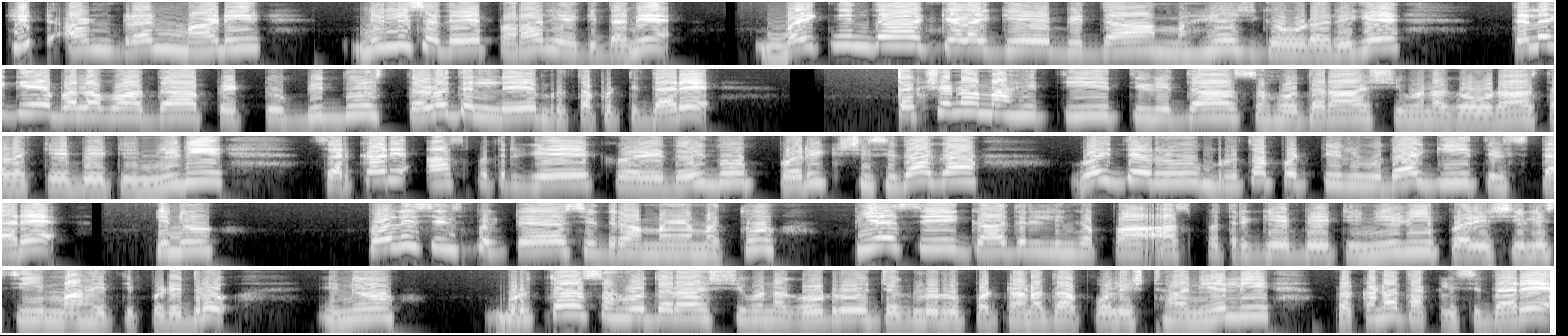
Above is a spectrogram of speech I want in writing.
ಹಿಟ್ ಅಂಡ್ ರನ್ ಮಾಡಿ ನಿಲ್ಲಿಸದೆ ಪರಾರಿಯಾಗಿದ್ದಾನೆ. ಬೈಕ್ನಿಂದ ಕೆಳಗೆ ಬಿದ್ದ ಮಹೇಶ್ ಗೌಡರಿಗೆ ತಲೆಗೆ ಬಲವಾದ ಪೆಟ್ಟು ಬಿದ್ದು ಸ್ಥಳದಲ್ಲೇ ಮೃತಪಟ್ಟಿದ್ದಾರೆ. ತಕ್ಷಣ ಮಾಹಿತಿ ತಿಳಿದ ಸಹೋದರ ಶಿವನಗೌಡ ಸ್ಥಳಕ್ಕೆ ಭೇಟಿ ನೀಡಿ ಸರ್ಕಾರಿ ಆಸ್ಪತ್ರೆಗೆ ಕರೆದೊಯ್ದು ಪರೀಕ್ಷಿಸಿದಾಗ ವೈದ್ಯರು ಮೃತಪಟ್ಟಿರುವುದಾಗಿ ತಿಳಿಸಿದ್ದಾರೆ. ಇನ್ನು ಪೊಲೀಸ್ ಇನ್ಸ್ಪೆಕ್ಟರ್ ಸಿದ್ದರಾಮಯ್ಯ ಮತ್ತು ಪಿಎಸ್ಸಿ ಗಾದ್ರಿಲಿಂಗಪ್ಪ ಆಸ್ಪತ್ರೆಗೆ ಭೇಟಿ ನೀಡಿ ಪರಿಶೀಲಿಸಿ ಮಾಹಿತಿ ಪಡೆದರು. ಇನ್ನು ಮೃತ ಸಹೋದರ ಶಿವನಗೌಡರು ಜಗಳೂರು ಪಟ್ಟಣದ ಪೊಲೀಸ್ ಠಾಣೆಯಲ್ಲಿ ಪ್ರಕರಣ ದಾಖಲಿಸಿದ್ದಾರೆ.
